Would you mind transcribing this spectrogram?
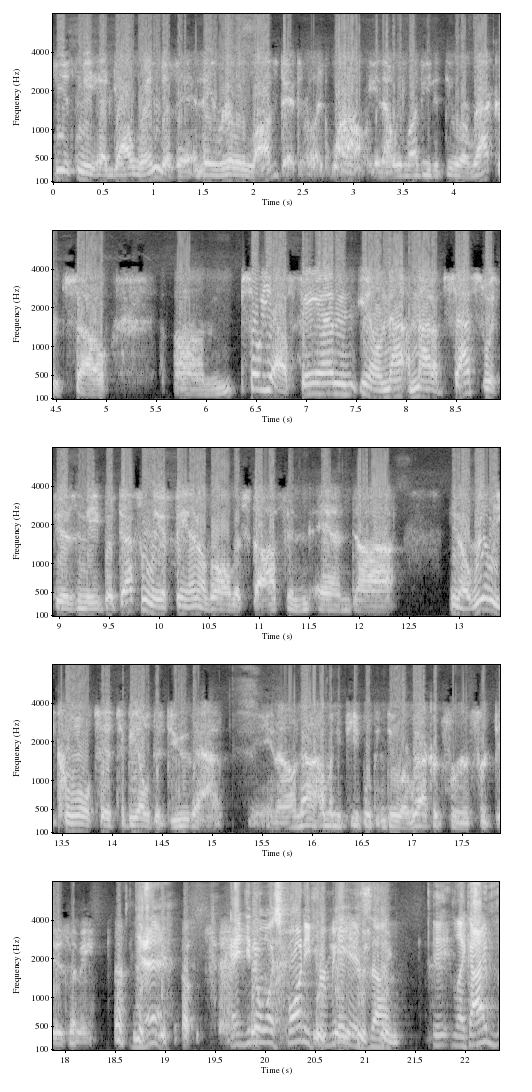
Disney had got wind of it, and they really loved it. They were like, "Wow, you know, we'd love you to do a record." So. Um, so yeah, a fan. You know, not I'm not obsessed with Disney, but definitely a fan of all the stuff, and and uh, you know, really cool to to be able to do that. You know, not how many people can do a record for for Disney. Yeah, and you know what's funny for me is. Uh, it, like I've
